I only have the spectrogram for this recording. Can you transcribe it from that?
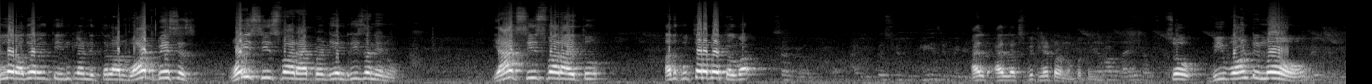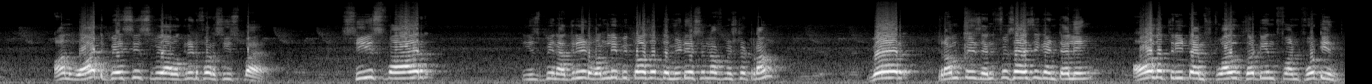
ಎಲ್ಲರೂ ಅದೇ ರೀತಿ ಇನ್ಕ್ಲೆಂಡ್ ಇತ್ತಲ್ಲ. On what basis why ceasefire happened ಏನು ರೀಸನ್ ಏನು? ಯಾಕೆ ಸೀಸ್ ಫೈರ್ ಆಯಿತು? ಅದಕ್ಕೆ ಉತ್ತರ ಬೇಕಲ್ವಾ? I I speak later so we want to know on what basis we have agreed for ceasefire ceasefire is been agreed only because of the mediation of mister Trump where Trump is emphasizing and telling the mediation of Mr. Trump, where Trump is emphasizing and telling all the three times 12th, 13th, and 14th.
